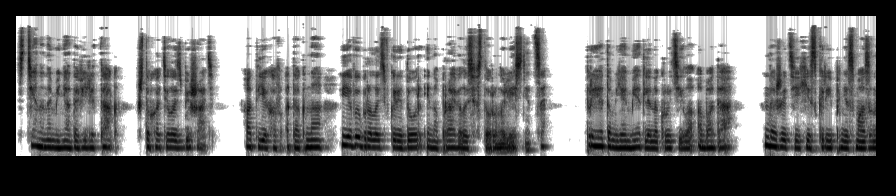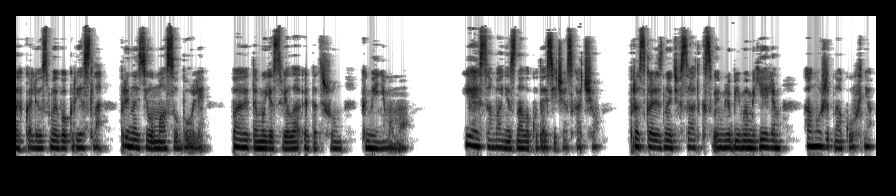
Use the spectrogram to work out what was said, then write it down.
Стены на меня давили так, что хотелось бежать. Отъехав от окна, я выбралась в коридор и направилась в сторону лестницы. При этом я медленно крутила обода – даже тихий скрип несмазанных колес моего кресла приносил массу боли, поэтому я свела этот шум к минимуму. Я и сама не знала, куда сейчас хочу. Проскользнуть в сад к своим любимым елям, а может на кухню,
